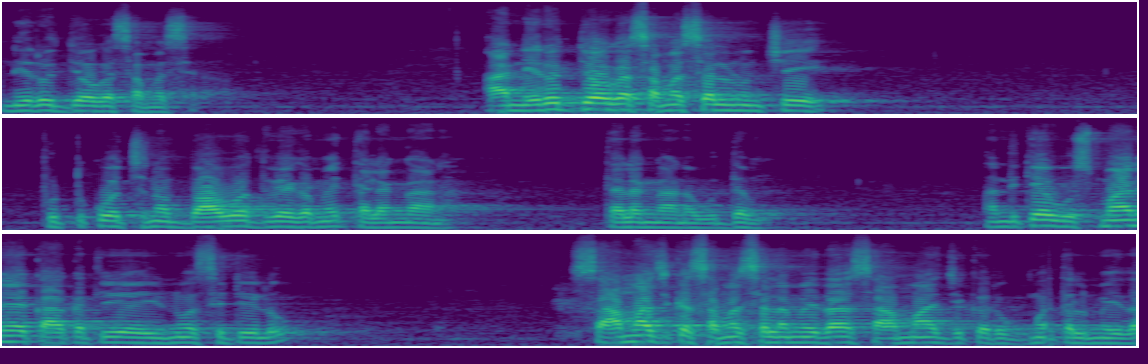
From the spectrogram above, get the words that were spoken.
నిరుద్యోగ సమస్య. ఆ నిరుద్యోగ సమస్యల నుంచి పుట్టుకొచ్చిన భావోద్వేగమే తెలంగాణ తెలంగాణ ఉద్యమం. అందుకే ఉస్మానియా కాకతీయ యూనివర్సిటీలో సామాజిక సమస్యల మీద సామాజిక రుగ్మతల మీద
